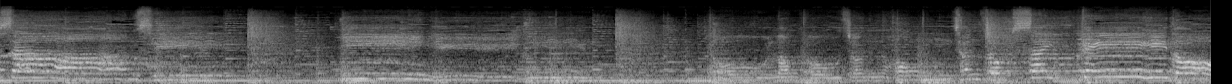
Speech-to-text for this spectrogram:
山。浪淘尽红尘俗世几多？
